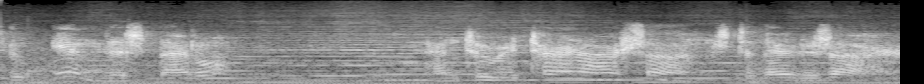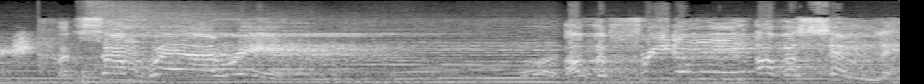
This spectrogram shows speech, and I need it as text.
to end this battle and to return our sons to their desires. But somewhere I read of the freedom of assembly.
